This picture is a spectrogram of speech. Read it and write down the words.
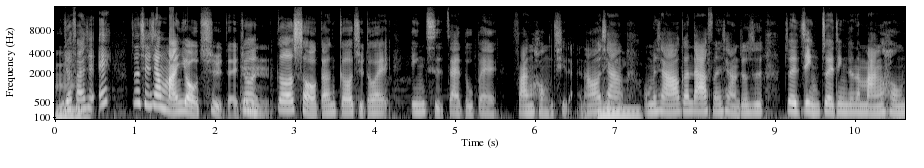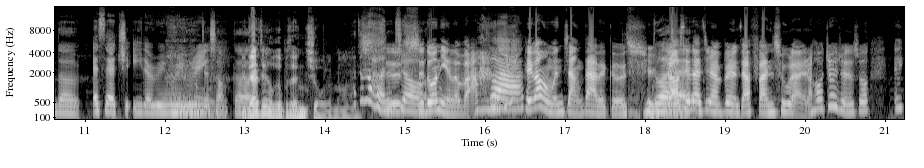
你、嗯、就发现哎。欸这现象蛮有趣的，就歌手跟歌曲都会因此再度被翻红起来，然后像我们想要跟大家分享，就是最近最近真的蛮红的 S.H.E 的 Ring Ring Ring 这首歌。大家这首歌不是很久了吗？它真的很久，十多年了吧？对啊，陪伴我们长大的歌曲，然后现在竟然被人家翻出来，然后就会觉得说，哎，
